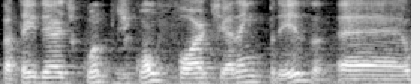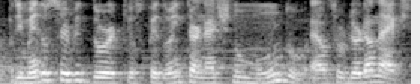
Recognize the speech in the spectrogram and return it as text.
pra ter ideia de, quanto, de quão forte era a empresa, é, o primeiro servidor que hospedou a internet no mundo é um servidor da Next.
